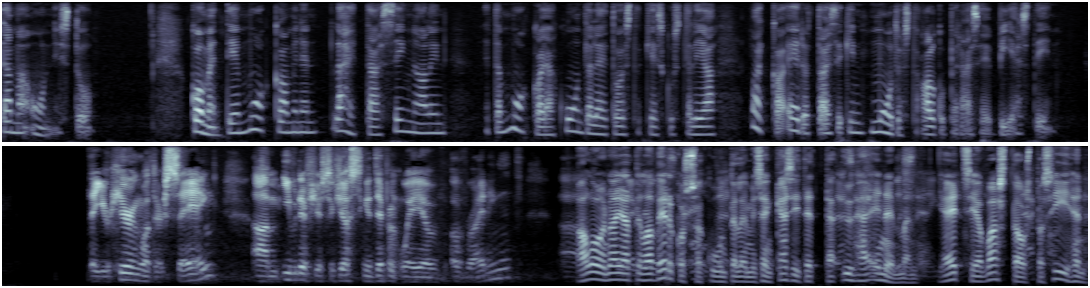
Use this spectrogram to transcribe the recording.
tämä onnistuu. Kommenttien muokkaaminen lähettää signaalin, että muokkaaja kuuntelee toista keskustelijaa, vaikka ehdottaisikin muutosta alkuperäiseen viestiin. That you're hearing what they're saying, um, even if you're suggesting a different way of, of writing it. Aloin ajatella verkossa kuuntelemisen käsitettä yhä enemmän ja etsiä vastausta siihen,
